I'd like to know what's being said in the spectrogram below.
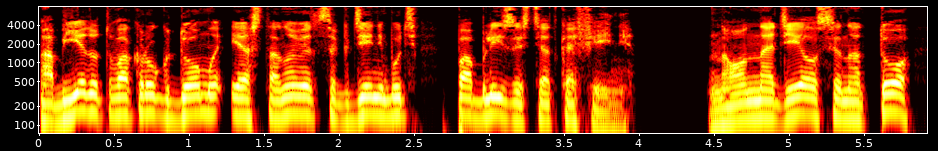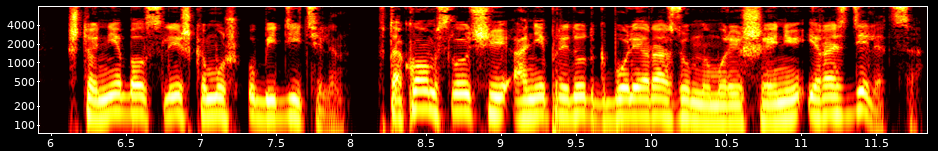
Объедут вокруг дома и остановятся где-нибудь поблизости от кофейни. Но он надеялся на то, что не был слишком уж убедителен. В таком случае они придут к более разумному решению и разделятся.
